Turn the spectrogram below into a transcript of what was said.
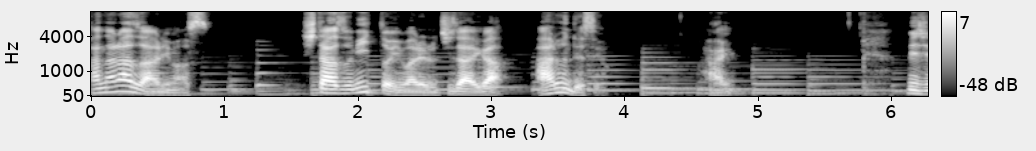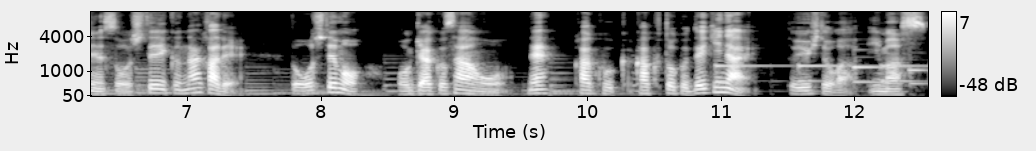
必ずあります。下積みと言われる時代があるんですよ。はい。ビジネスをしていく中でどうしてもお客さんをね獲得できないという人がいます。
